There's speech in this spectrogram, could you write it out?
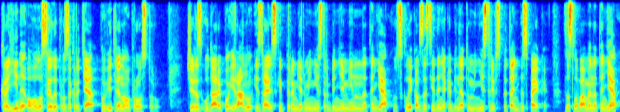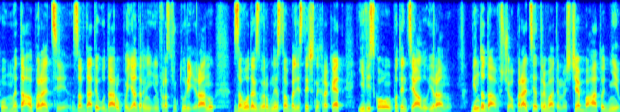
країни оголосили про закриття повітряного простору. Через удари по Ірану ізраїльський прем'єр-міністр Бен'ямін Натаньяху скликав засідання Кабінету міністрів з питань безпеки. За словами Натаньяху, мета операції завдати удару по ядерній інфраструктурі Ірану, заводах з виробництва балістичних ракет і військовому потенціалу Ірану. Він додав, що операція триватиме ще багато днів.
